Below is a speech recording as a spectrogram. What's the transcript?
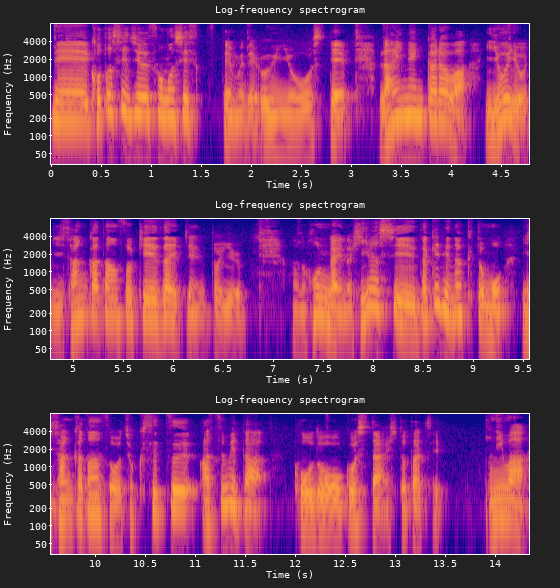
で今年中そのシステムで運用をして来年からはいよいよ二酸化炭素経済圏というあの本来の冷やしだけでなくとも二酸化炭素を直接集めた行動を起こした人たち。には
